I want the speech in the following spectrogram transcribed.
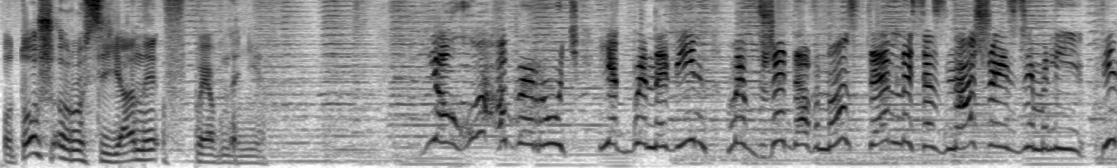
Отож, росіяни впевнені. Його оберуть. Якби не він, ми б вже давно стерлися з нашої землі. Він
